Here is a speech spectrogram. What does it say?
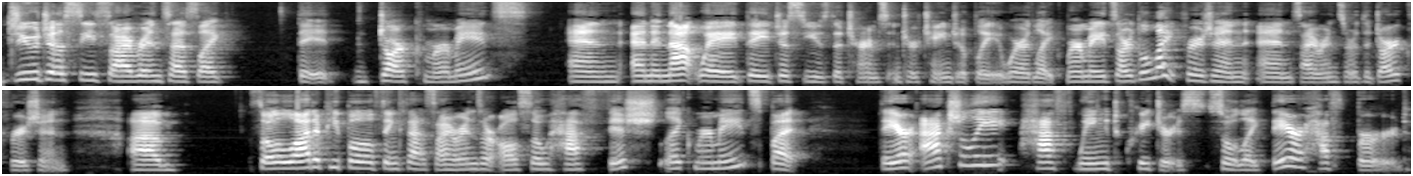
do just see sirens as like the dark mermaids and and in that way they just use the terms interchangeably where like mermaids are the light version and sirens are the dark version um, so a lot of people think that sirens are also half fish like mermaids, but they are actually half winged creatures. So like they are half bird.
